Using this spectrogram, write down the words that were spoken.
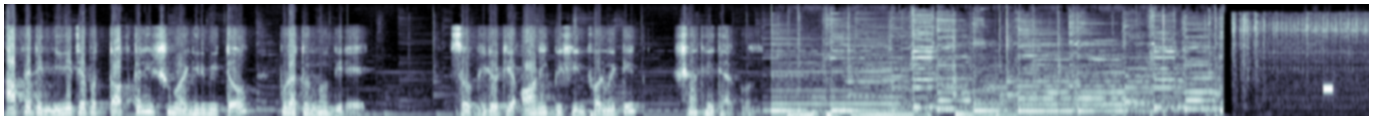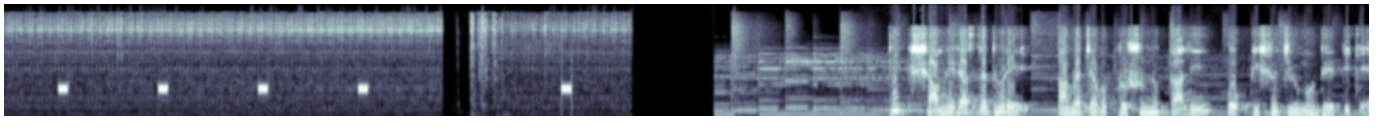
আপনাদের নিয়ে যাব তৎকালীন সময় নির্মিত পুরাতন মন্দিরে। সো ভিডিওটি অনেক বেশি ইনফরমেটিভ সাথেই থাকুন। ঠিক সামনের রাস্তা ধরে আমরা যাব প্রসন্ন কালী ও কৃষ্ণজিউ মন্দিরের দিকে।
